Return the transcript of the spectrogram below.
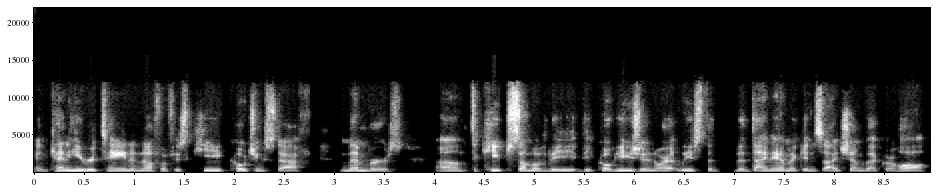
And can he retain enough of his key coaching staff members um, to keep some of the the cohesion or at least the the dynamic inside Schembechler Hall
